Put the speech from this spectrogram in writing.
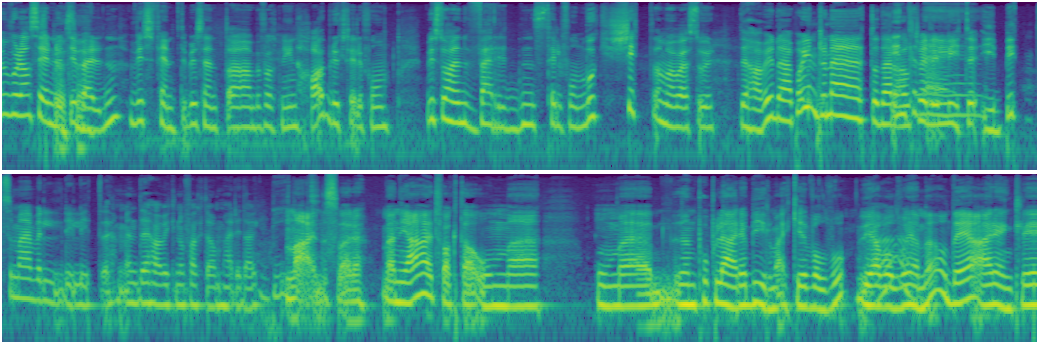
Men hvordan ser den ut i verden hvis 50% av befolkningen har brukt telefon? Hvis du har en verdenstelefonbok, shit, den må jo være stor. Det har vi der på internett, og der er alt veldig lite i bit, som er veldig lite. Men det har vi ikke noe fakta om her i dag. Nei, dessverre. Men jeg har et fakta om, eh, om eh, den populære bilmerket Volvo. Vi har Volvo hjemme, og det er egentlig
